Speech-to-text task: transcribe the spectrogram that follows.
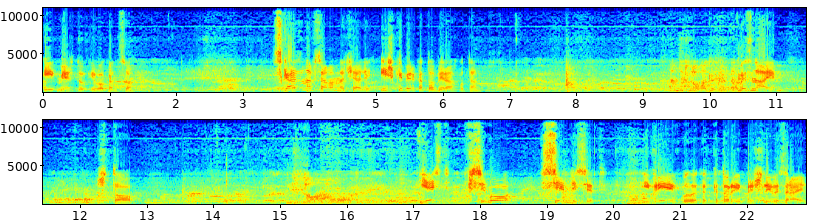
и между его концом. Сказано в самом начале, Ишки Беркато Бирахута. Мы знаем, что есть всего 70 евреев было, которые пришли в Израиль.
